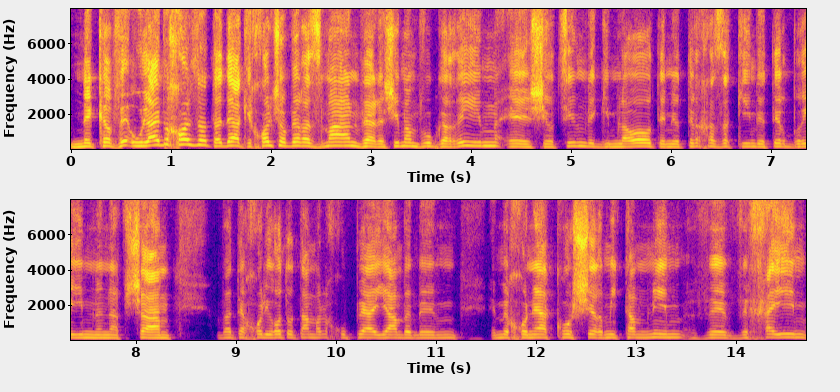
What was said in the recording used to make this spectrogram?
נקווה, אולי בכל זאת, אתה יודע, ככל שעובר הזמן והאנשים המבוגרים אה, שיוצאים לגמלאות הם יותר חזקים ויותר בריאים לנפשם, ואתה יכול לראות אותם על חופי הים ובמכוני הכושר מתאמנים ו- וחיים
